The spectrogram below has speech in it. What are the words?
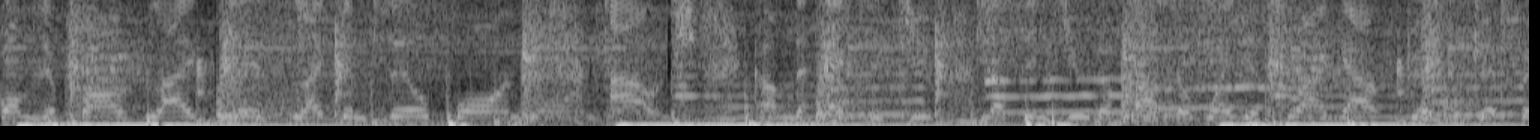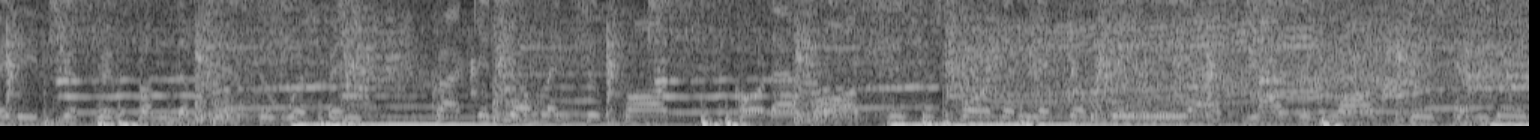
forms. Your balls lifeless like them stillborns. Ouch, parts. Call that partitions for the necrophiliac magic morticians.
